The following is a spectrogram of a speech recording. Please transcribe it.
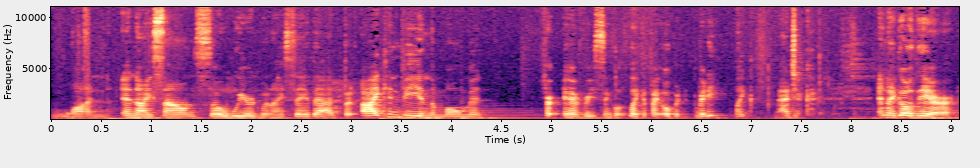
one. And i sound so weird when i say that but i can be in the moment for every single like if i open ready? Like magic. And i go there.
